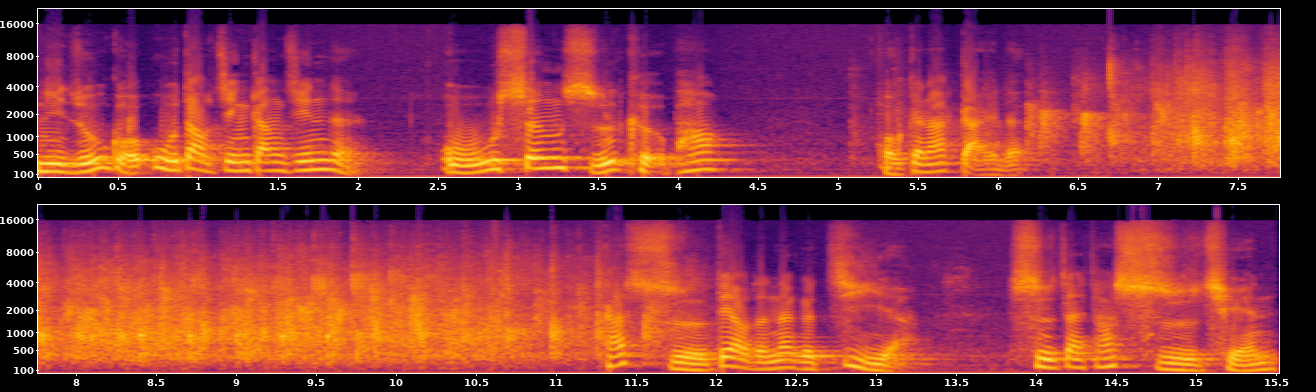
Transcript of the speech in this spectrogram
你如果悟到《金刚经》的无生死可抛，我跟他改的。他死掉的那个记呀、啊，是在他死前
